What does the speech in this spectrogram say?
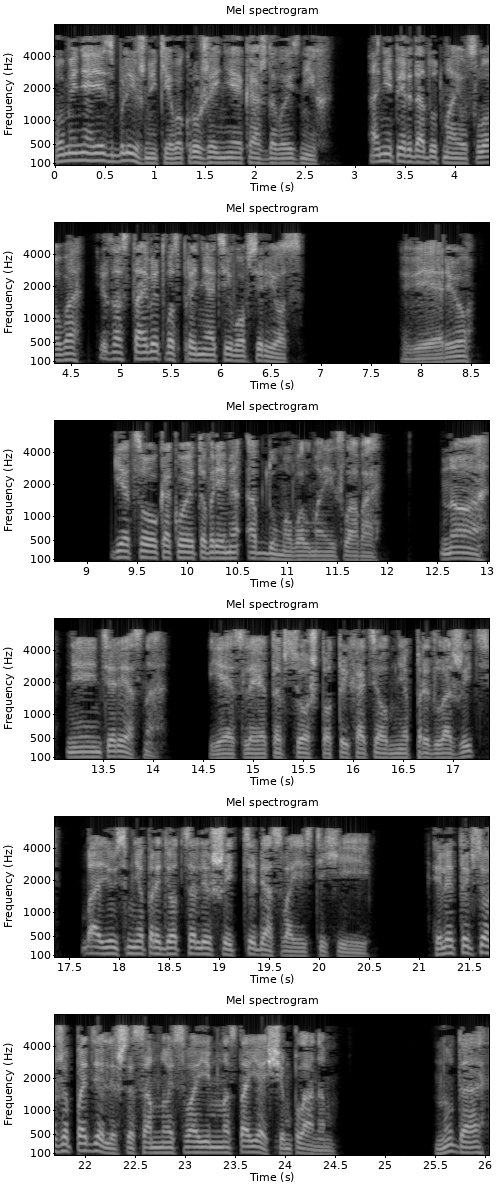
У меня есть ближники в окружении каждого из них. Они передадут мое слово и заставят воспринять его всерьез. Верю. Гецо какое-то время обдумывал мои слова. Но неинтересно. Если это все, что ты хотел мне предложить, боюсь, мне придется лишить тебя своей стихии. Или ты все же поделишься со мной своим настоящим планом? Ну да,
